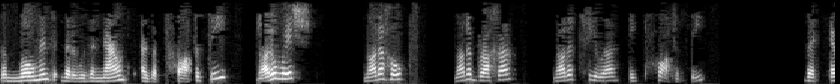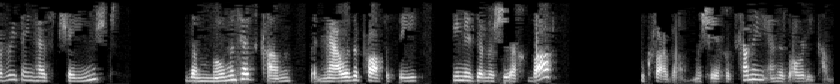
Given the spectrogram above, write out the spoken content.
The moment that it was announced as a prophecy, not a wish, not a hope, not a bracha, not a tefillah, a prophecy, that everything has changed. The moment has come that now is a prophecy. Mashiach ba, Mashiach is coming and has already come.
